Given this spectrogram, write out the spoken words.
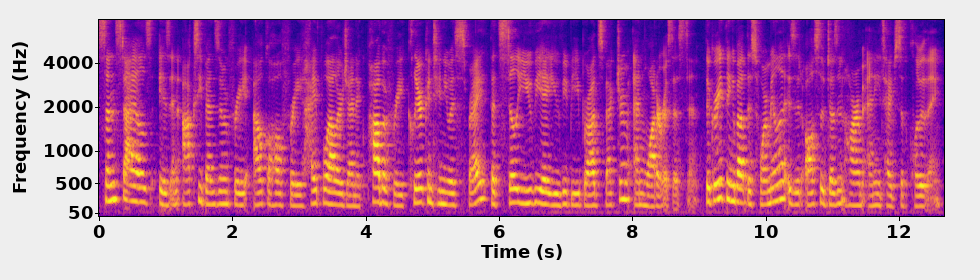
SunStyles is an oxybenzone-free, alcohol-free, hypoallergenic, PABA-free, clear continuous spray that's still UVA, UVB broad spectrum and water resistant. The great thing about this formula is it also doesn't harm any types of clothing.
